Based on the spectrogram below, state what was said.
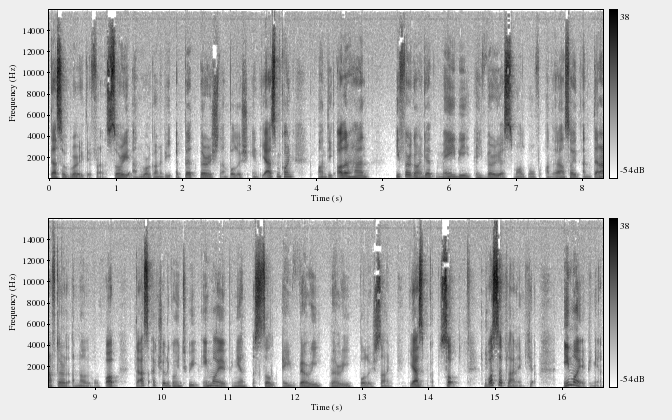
that's a very different story and we're going to be a bit bearish than bullish in Jasmy coin. On the other hand if we're going to get maybe a very small move on the downside and then after another move up that's actually going to be in my opinion still a very very bullish sign coin. So what's the plan in here? In my opinion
